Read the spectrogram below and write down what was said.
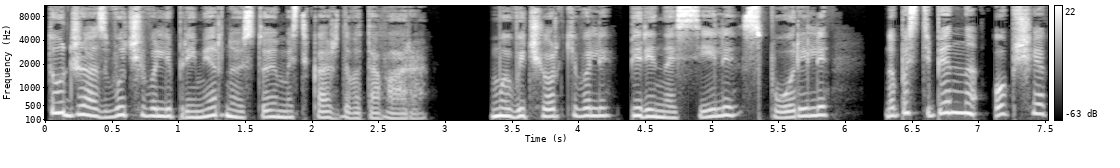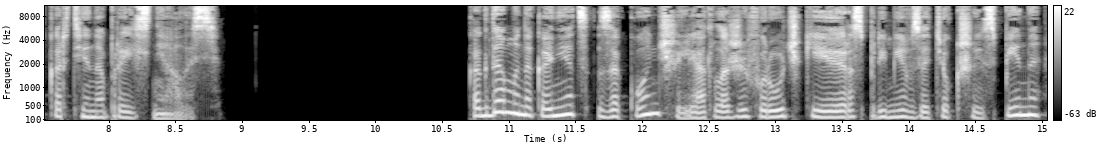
тут же озвучивали примерную стоимость каждого товара. Мы вычеркивали, переносили, спорили, но постепенно общая картина прояснялась. Когда мы, наконец, закончили, отложив ручки и распрямив затекшие спины,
